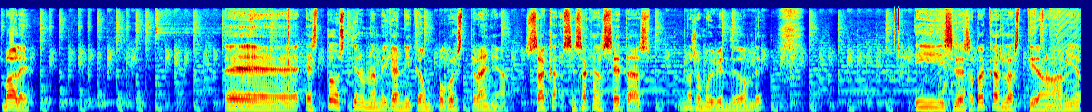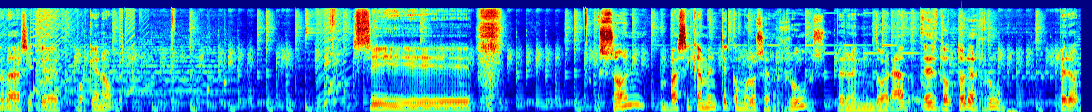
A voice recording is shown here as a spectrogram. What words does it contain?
Vale. Eh, estos tienen una mecánica un poco extraña. se sacan setas, no sé muy bien de dónde. Y si les atacas las tiran a la mierda, así que, ¿por qué no? Si... Son básicamente como los Rubs, pero en dorado. Es Doctor Rub. Pero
